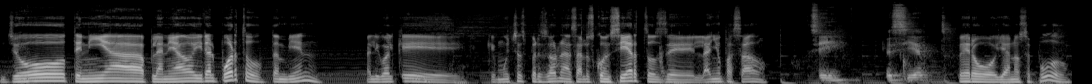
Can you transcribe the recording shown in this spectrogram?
Yo tenía planeado ir al puerto también, al igual que, que muchas personas, a los conciertos del año pasado, Sí, es cierto. pero ya no se pudo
